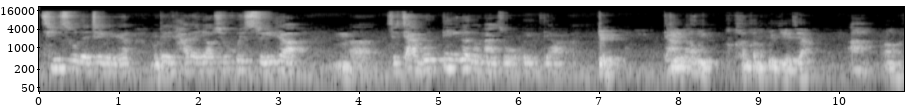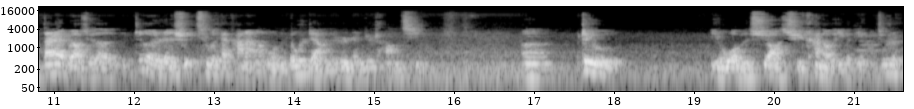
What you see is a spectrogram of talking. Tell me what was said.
倾诉的这个人，我对他的要求会随着嗯呃，就假如第一个能满足，我会有第二个对，第二个会很可能会叠加。啊。嗯，大家也不要觉得这个人是是不是太贪婪了，我们都是这样的，这是人之常情。嗯，这就有我们需要去看到的一个点，就是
